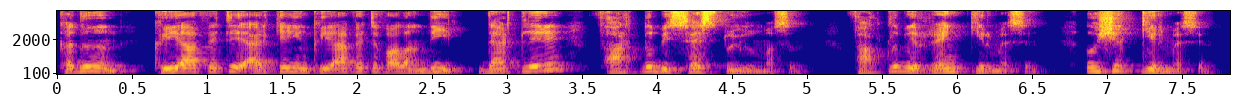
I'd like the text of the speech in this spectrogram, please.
kadının kıyafeti, erkeğin kıyafeti falan değil. Dertleri farklı bir ses duyulmasın. Farklı bir renk girmesin. ışık girmesin.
